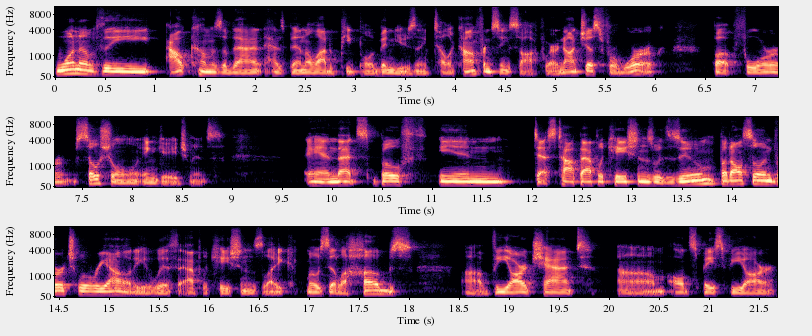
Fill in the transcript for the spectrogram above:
one of the outcomes of that has been a lot of people have been using teleconferencing software not just for work but for social engagements. And that's both in desktop applications with Zoom, but also in virtual reality with applications like Mozilla Hubs, uh, VR Chat, um, AltSpace VR.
